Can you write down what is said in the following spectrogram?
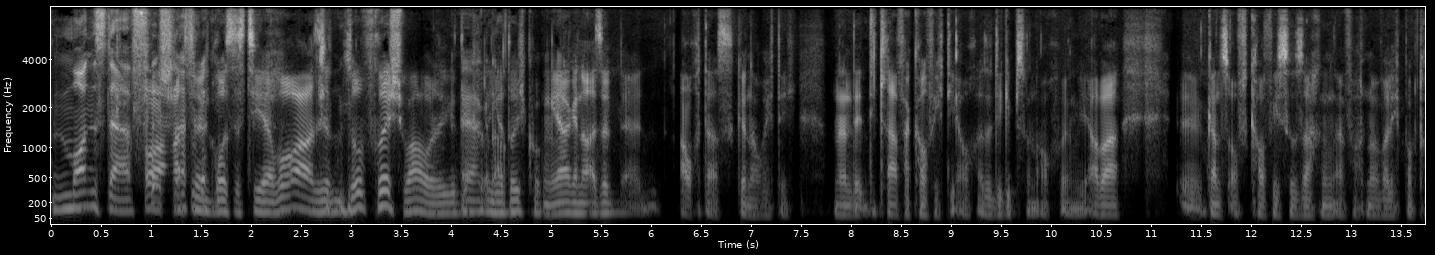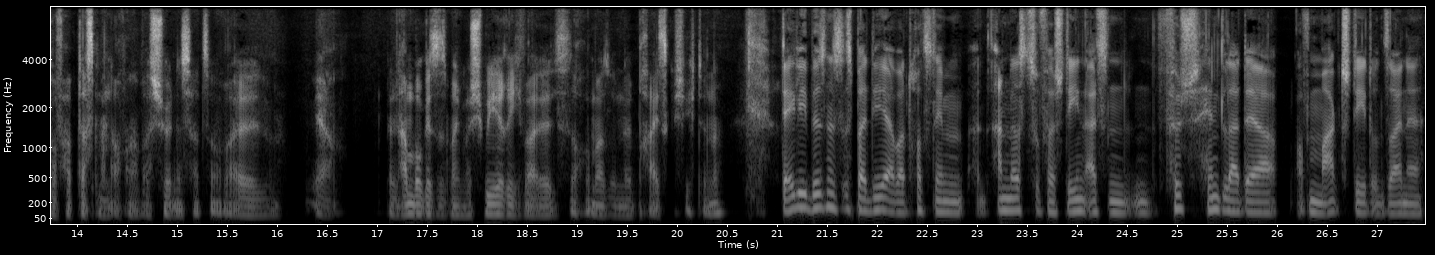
Monster, Fisch. was für ein großes Tier. Boah, sie sind so frisch. Wow, die, Ja, kann ich genau. ja durchgucken. Ja, genau. Also äh, auch das, genau richtig. Und dann, die, klar verkaufe ich die auch. Also die gibt's dann auch irgendwie. Aber äh, ganz oft kaufe ich so Sachen einfach nur, weil ich Bock drauf habe, dass man auch mal was Schönes hat. So, weil, ja, in Hamburg ist es manchmal schwierig, weil es ist auch immer so eine Preisgeschichte, ne? Daily Business ist bei dir aber trotzdem anders zu verstehen als ein Fischhändler, der auf dem Markt steht und seine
